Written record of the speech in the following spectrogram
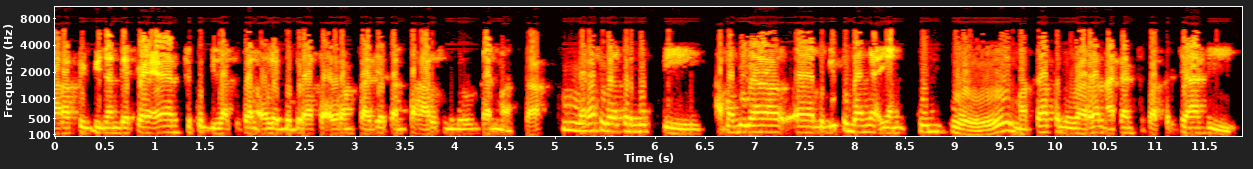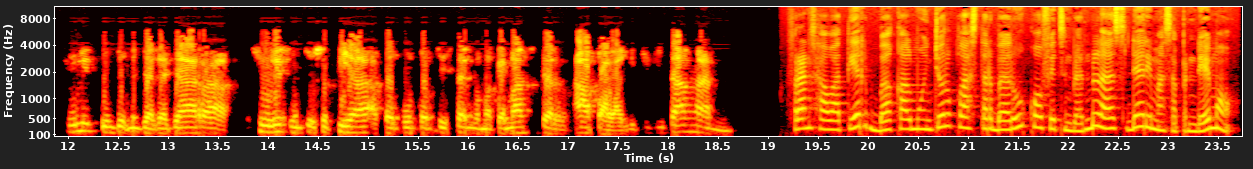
para pimpinan DPR cukup dilakukan oleh beberapa orang saja tanpa harus menurunkan masa hmm. karena sudah terbukti apabila e, begitu banyak yang kumpul maka penularan akan cepat terjadi. Sulit untuk menjaga jarak sulit untuk setia ataupun konsisten memakai masker apalagi cuci tangan Frans khawatir bakal muncul klaster baru COVID-19 dari masa pendemo.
